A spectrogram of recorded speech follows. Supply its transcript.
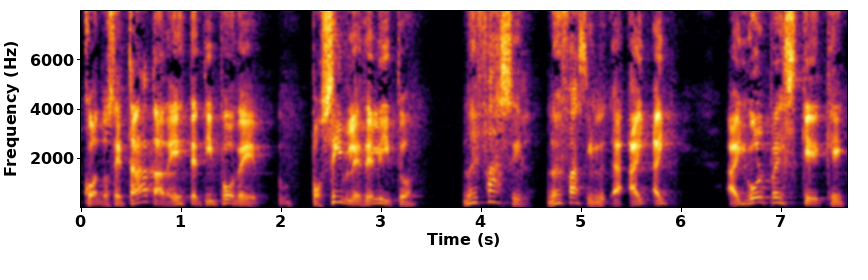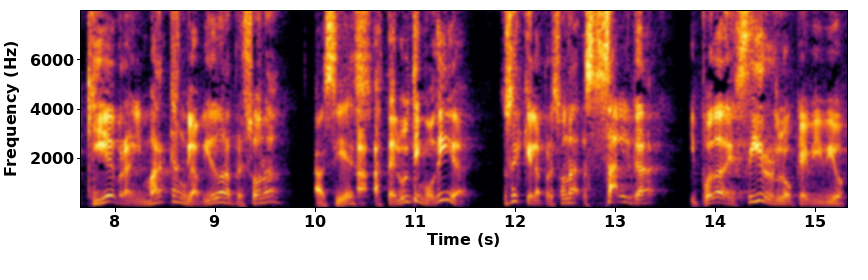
cuando se trata de este tipo de posibles delitos, no es fácil, no es fácil. Hay, hay, hay golpes que, que quiebran y marcan la vida de una persona Así es. hasta el último día. Entonces, que la persona salga y pueda decir lo que vivió.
